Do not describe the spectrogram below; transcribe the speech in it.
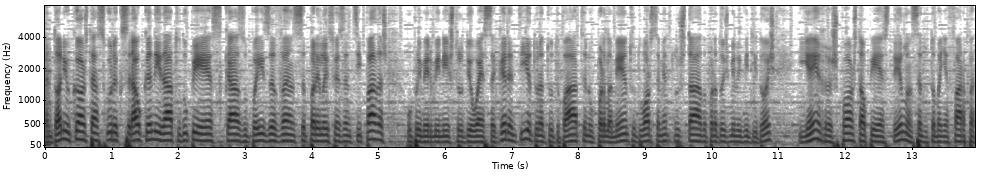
António Costa assegura que será o candidato do PS caso o país avance para eleições antecipadas. O primeiro-ministro deu essa garantia durante o debate no Parlamento do Orçamento do Estado para 2022 e em resposta ao PSD, lançando também a farpa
